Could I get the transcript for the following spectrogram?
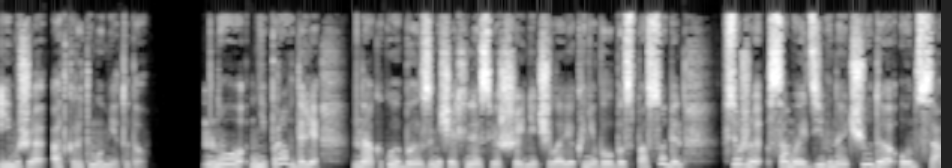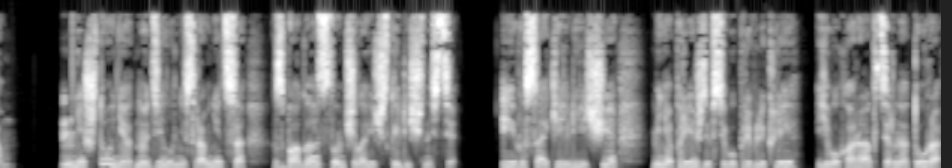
им же открытому методу. Но не правда ли, на какое бы замечательное свершение человек не был бы способен, все же самое дивное чудо он сам. Ничто, ни одно дело не сравнится с богатством человеческой личности. И в Исааке Ильиче меня прежде всего привлекли его характер, натура,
